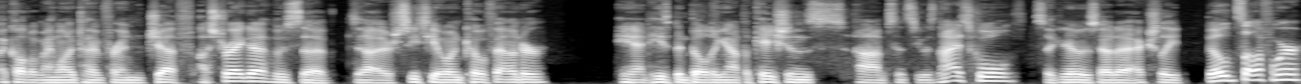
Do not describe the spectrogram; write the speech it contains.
I called up my longtime friend, Jeff Ostrega, who's uh, our CTO and co founder. And he's been building applications um, since he was in high school. So he knows how to actually build software.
